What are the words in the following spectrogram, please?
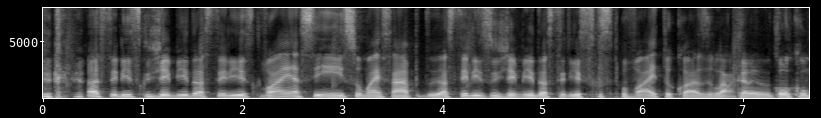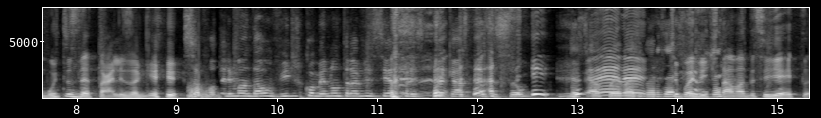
asterisco, gemido, asterisco. Vai assim, isso mais rápido. Asterisco, gemido, asteriscos. Vai, tô quase lá. Cara, colocou muitos detalhes aqui. Só falta ele mandar um vídeo comendo um travesseiro pra explicar as posições. Deus, ela foi mais ou menos Tipo, a assim, gente né? tava desse jeito.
